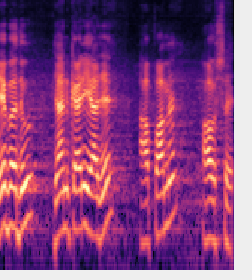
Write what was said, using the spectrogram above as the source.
એ બધું જાણકારી આજે આપવામાં આવશે.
